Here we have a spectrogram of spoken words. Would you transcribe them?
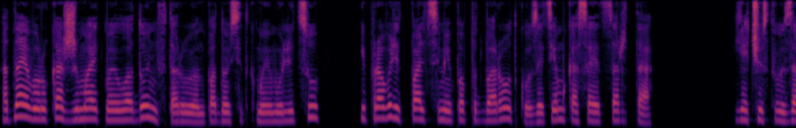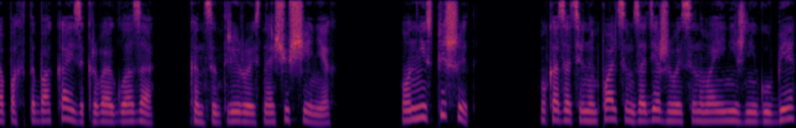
Одна его рука сжимает мою ладонь, вторую он подносит к моему лицу и проводит пальцами по подбородку, затем касается рта. Я чувствую запах табака и закрываю глаза, концентрируясь на ощущениях. Он не спешит. Указательным пальцем задерживается на моей нижней губе,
